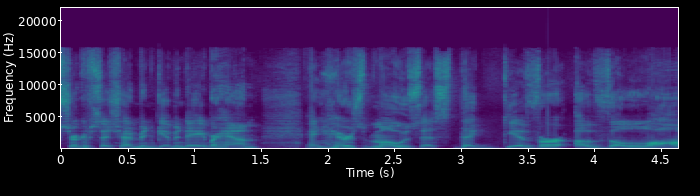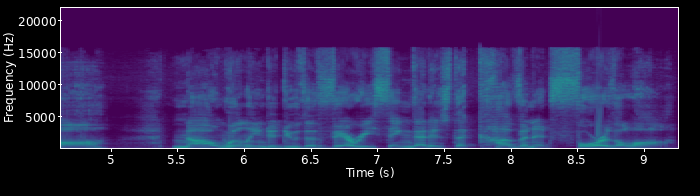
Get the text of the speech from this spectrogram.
circumcision had been given to Abraham. And here's Moses, the giver of the law, not willing to do the very thing that is the covenant for the law,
